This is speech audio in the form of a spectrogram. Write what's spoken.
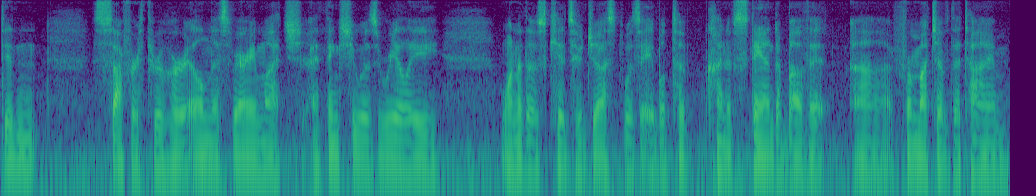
didn't suffer through her illness very much. I think she was really one of those kids who just was able to kind of stand above it uh, for much of the time.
